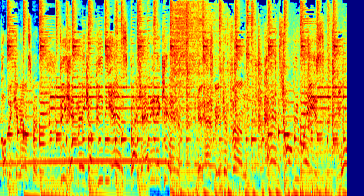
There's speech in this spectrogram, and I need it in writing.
public announcement. The hitmaker PBN's back at it again. It has been confirmed. Hands will be raised. More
